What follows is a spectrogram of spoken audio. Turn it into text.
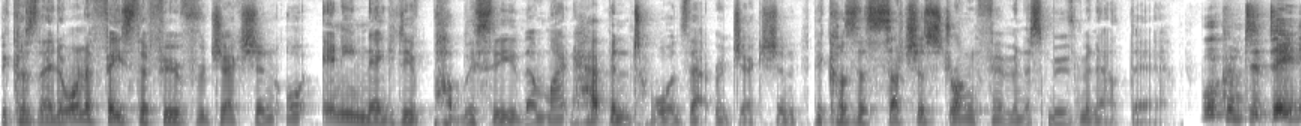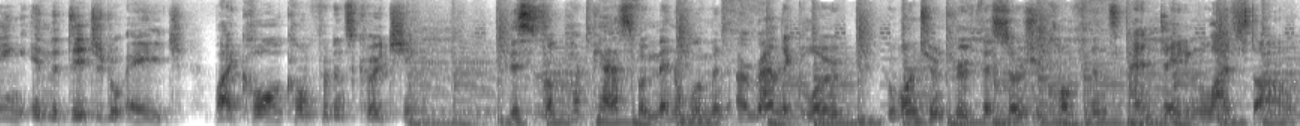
because they don't want to face the fear of rejection or any negative publicity that might happen towards that rejection because there's such a strong feminist movement out there. Welcome to Dating in the Digital Age by Core Confidence Coaching. This is a podcast for men and women around the globe who want to improve their social confidence and dating lifestyle.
